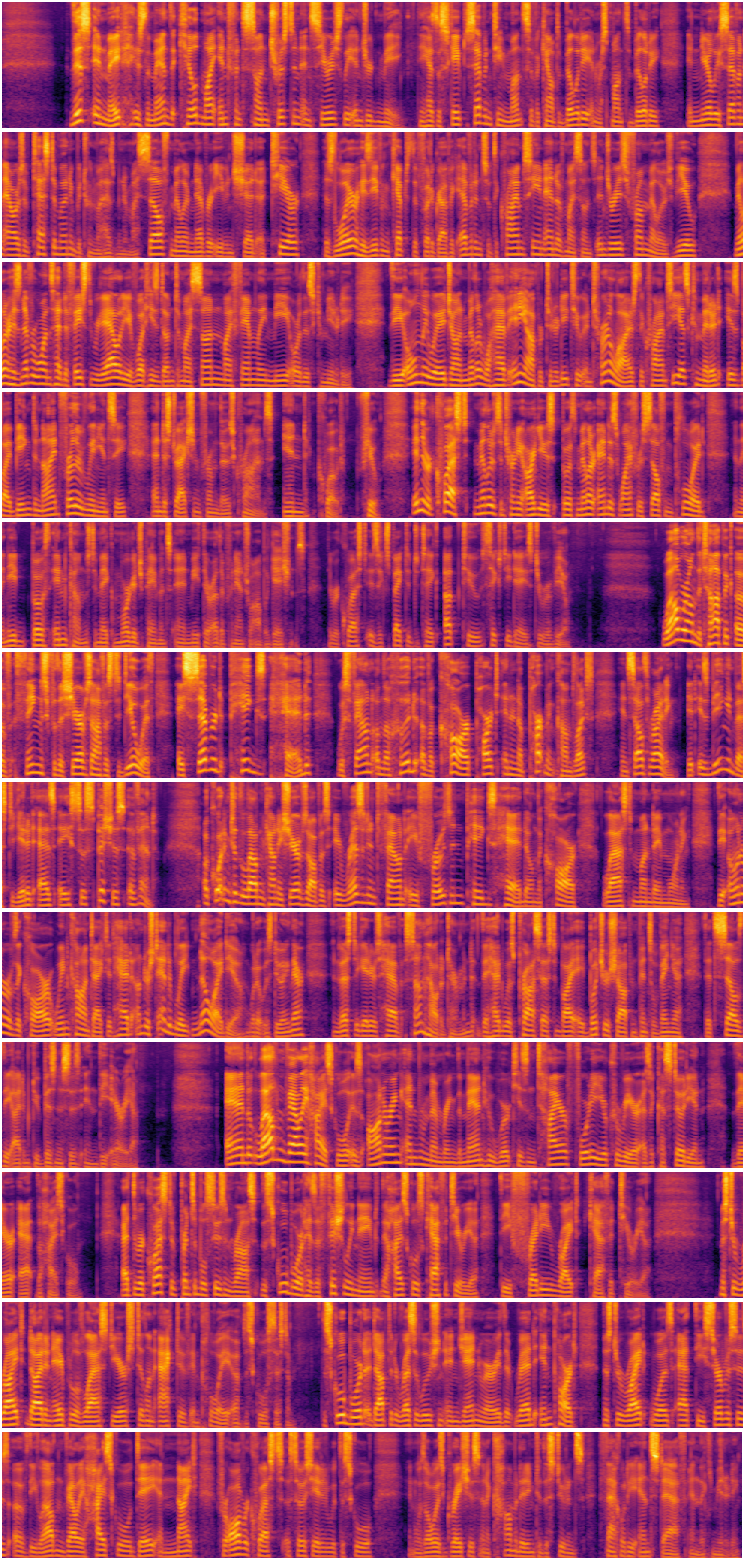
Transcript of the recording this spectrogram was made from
this inmate is the man that killed my infant son Tristan and seriously injured me. He has escaped 17 months of accountability and responsibility. In nearly seven hours of testimony between my husband and myself, Miller never even shed a tear. His lawyer has even kept the photographic evidence of the crime scene and of my son's injuries from Miller's view. Miller has never once had to face the reality of what he's done to my son, my family, me, or this community. The only way John Miller will have any opportunity to internalize the crimes he has committed is by being denied further leniency and distraction from those crimes. End quote. Phew. In the request, Miller's attorney argues both Miller and his wife are self employed and they need both incomes to make mortgage payments and meet their other financial obligations. The request is expected to take up to 60 days to review. While we're on the topic of things for the sheriff's office to deal with, a severed pig's head was found on the hood of a car parked in an apartment complex in South Riding. It is being investigated as a suspicious event. According to the Loudoun County Sheriff's Office, a resident found a frozen pig's head on the car last Monday morning. The owner of the car, when contacted, had understandably no idea what it was doing there. Investigators have somehow determined the head was processed by a butcher shop in Pennsylvania that sells the item to businesses in the area. And Loudoun Valley High School is honoring and remembering the man who worked his entire 40 year career as a custodian there at the high school. At the request of Principal Susan Ross, the school board has officially named the high school's cafeteria the Freddie Wright Cafeteria. Mr. Wright died in April of last year, still an active employee of the school system. The school board adopted a resolution in January that read, in part, Mr. Wright was at the services of the Loudoun Valley High School day and night for all requests associated with the school and was always gracious and accommodating to the students, faculty, and staff in the community.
